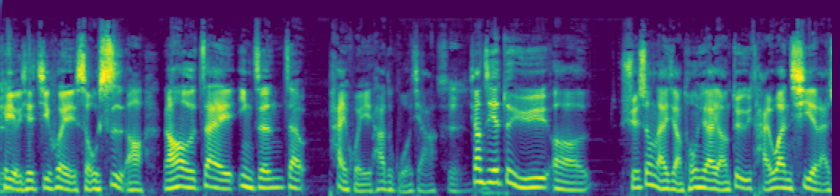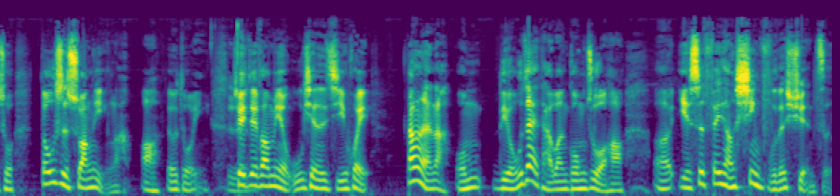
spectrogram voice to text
可以有一些机会熟识啊，然后再应征再派回他的国家，是像这些对于呃。学生来讲，同学来讲，对于台湾企业来说都是双赢啊啊，都多赢，所以这方面有无限的机会。当然啦，我们留在台湾工作哈，呃，也是非常幸福的选择。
